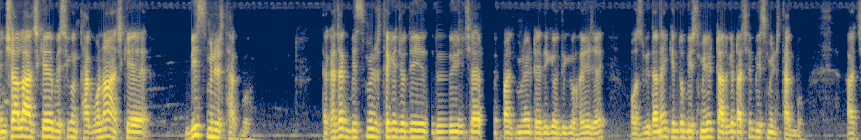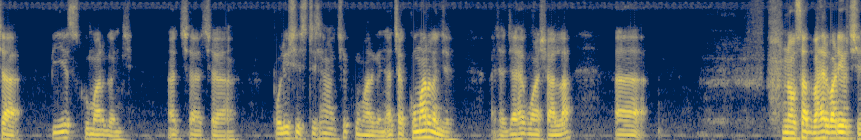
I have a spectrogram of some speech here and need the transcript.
ইনশাআল্লাহ আজকে বেশিক্ষণ থাকব না আজকে বিশ মিনিট থাকব। দেখা যাক বিশ মিনিট থেকে যদি দুই চার পাঁচ মিনিট এদিকে ওদিকে হয়ে যায় অসুবিধা নেই কিন্তু বিশ মিনিট টার্গেট আছে বিশ মিনিট থাকব। আচ্ছা পিএস কুমারগঞ্জ। আচ্ছা আচ্ছা পুলিশ স্টেশন হচ্ছে কুমারগঞ্জ। আচ্ছা কুমারগঞ্জে। আচ্ছা যাই হোক মাশাআল্লাহ। আহ, নওসাদ ভাইয়ের বাড়ি হচ্ছে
